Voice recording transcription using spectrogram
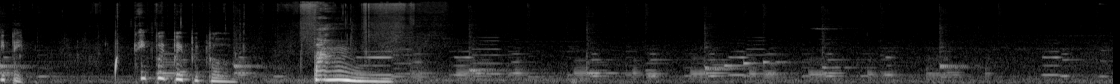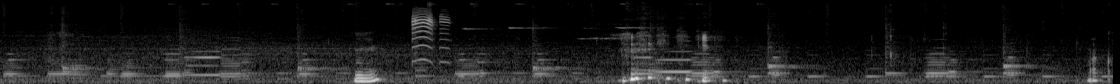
이뻐 이뻐 이뻐 이뻐 이뻐. 빵. 응? 맞고.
